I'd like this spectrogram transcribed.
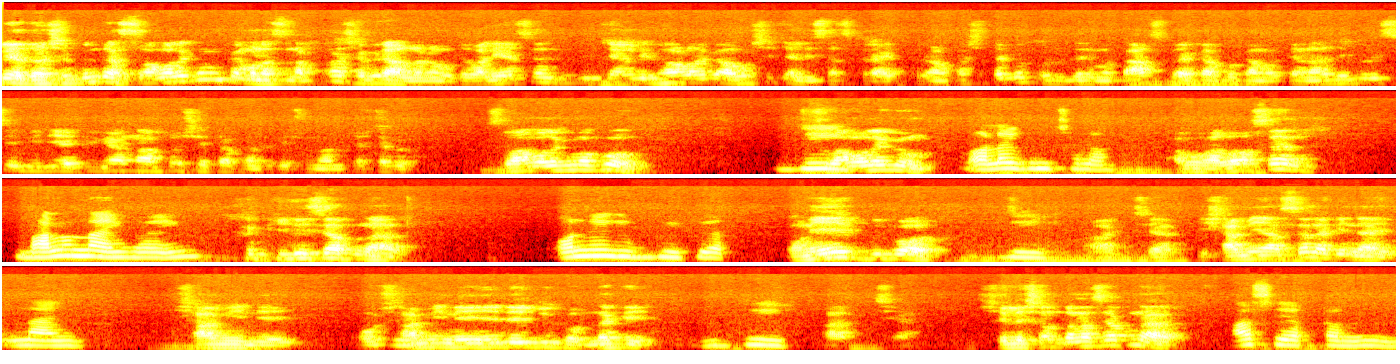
সুপ্রিয় দর্শক বিন্দু আসসালামু আলাইকুম। কেমন আছেন আপনারা? সবাই আল্লাহর মতো ভালো আছেন। যদি চ্যানেলটি ভালো লাগে অবশ্যই চ্যানেল সাবস্ক্রাইব করুন আমার পাশে থাকবে প্রতিদিনের মতো আসবে এক আপু আমার চ্যানেল হাজির করেছি মিডিয়া কি গান আসলো সেটা আপনাদেরকে শোনানোর চেষ্টা করব। আসসালামু আলাইকুম আপু। জি। আসসালামু আলাইকুম। ওয়ালাইকুম সালাম। আপু ভালো আছেন? ভালো নাই ভাই। কি হয়েছে আপনার? অনেক বিপদ। অনেক বিপদ? জি। আচ্ছা কি স্বামী আছে নাকি নাই? নাই। স্বামী নেই। ও স্বামী নেই এটাই বিপদ নাকি? জি। আচ্ছা ছেলে সন্তান আছে আপনার? আছে একটা মেয়ে।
